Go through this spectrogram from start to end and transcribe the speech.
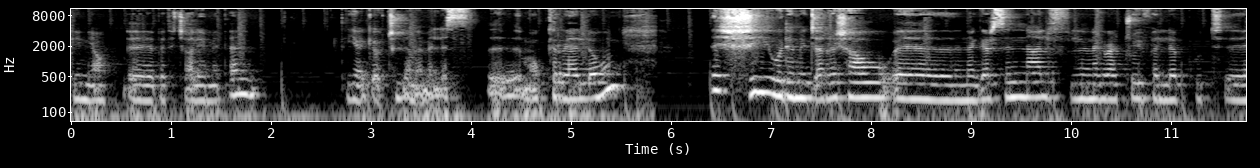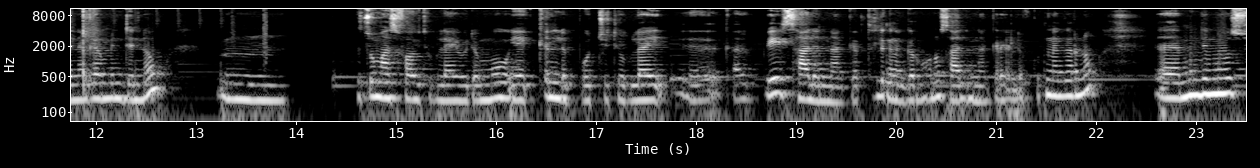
ግን ያው በተቻለ መጠን ጥያቄዎችን ለመመለስ ሞክሬያለሁኝ። እሺ ወደ መጨረሻው ነገር ስናልፍ ልነግራችሁ የፈለግኩት ነገር ምንድን ነው? ፍጹም አስፋው YouTube ላይ ወይ ደግሞ የቅን ልቦች YouTube ላይ ቀርቤ ሳልናገር ትልቅ ነገር ሆኖ ሳልናገር ያለፍኩት ነገር ነው። ምንድነው እሱ?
